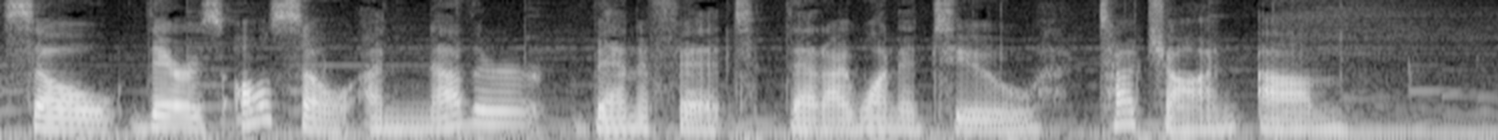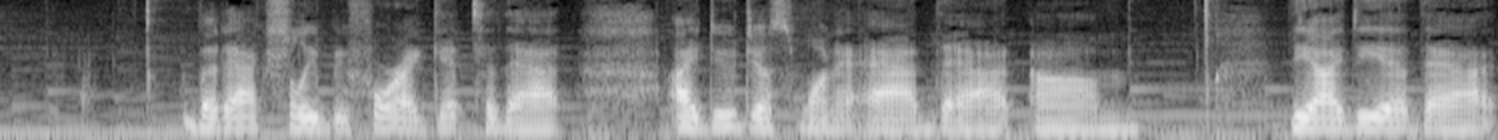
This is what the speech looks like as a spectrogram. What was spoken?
So there's also another benefit that I wanted to touch on. Um, but actually, before I get to that, I do just want to add that um, the idea that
